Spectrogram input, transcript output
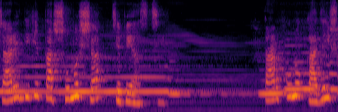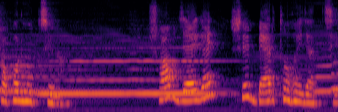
চারিদিকে তার সমস্যা চেপে আসছে। তার কোনো কাজেই সফল হচ্ছে না। সব জায়গায় সে ব্যর্থ হয়ে যাচ্ছে।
